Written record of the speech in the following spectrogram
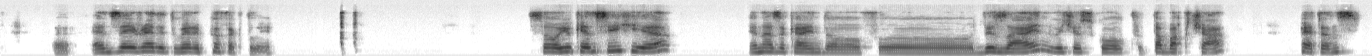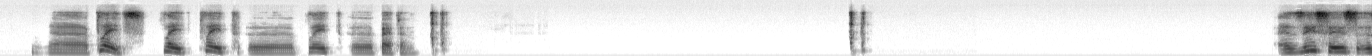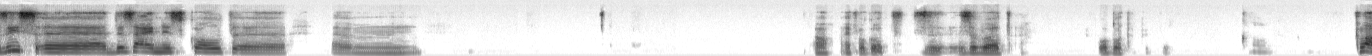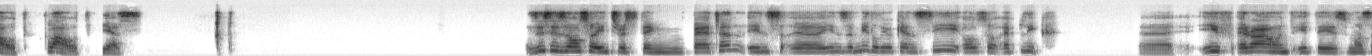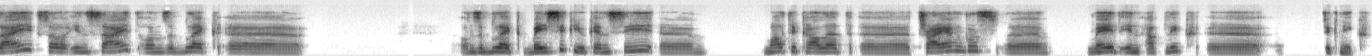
uh, and they read it very perfectly. So you can see here another kind of uh, design, which is called tabakcha patterns, plates, plate, plate, plate pattern. this is this uh, design is called uh, um, oh I forgot the, the word. Cloud. cloud yes. This is also interesting pattern. In uh, in the middle you can see also applique uh, if around it is mosaic, so inside on the black uh, on the black basic, you can see um, multicolored uh, triangles uh, made in applique uh, technique.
